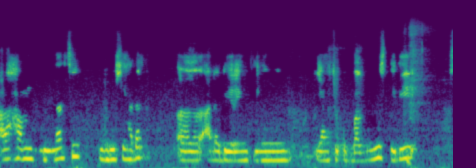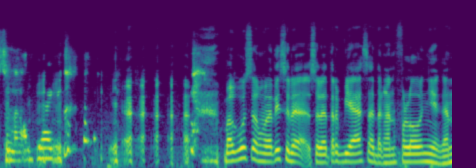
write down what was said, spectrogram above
alhamdulillah sih Ibu Syahadat uh, ada di ranking yang cukup bagus. Jadi senang aja gitu bagus dong berarti sudah sudah terbiasa dengan flow-nya kan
